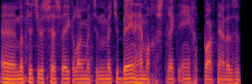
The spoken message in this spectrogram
En dan zit je dus zes weken lang met je, met je benen helemaal gestrekt ingepakt. Nou, dat is het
